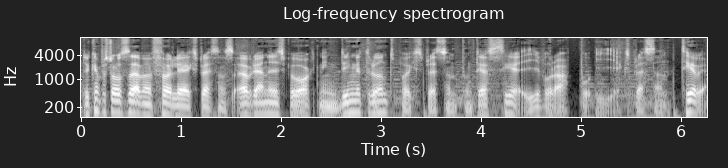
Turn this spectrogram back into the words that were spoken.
Du kan förstås även följa Expressens övriga nyhetsbevakning dygnet runt på Expressen.se i vår app och i Expressen TV.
